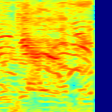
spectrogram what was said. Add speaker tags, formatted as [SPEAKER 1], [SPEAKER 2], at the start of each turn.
[SPEAKER 1] Yeah.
